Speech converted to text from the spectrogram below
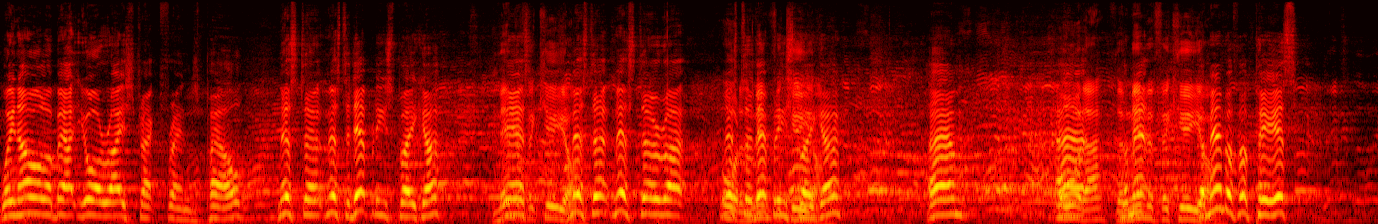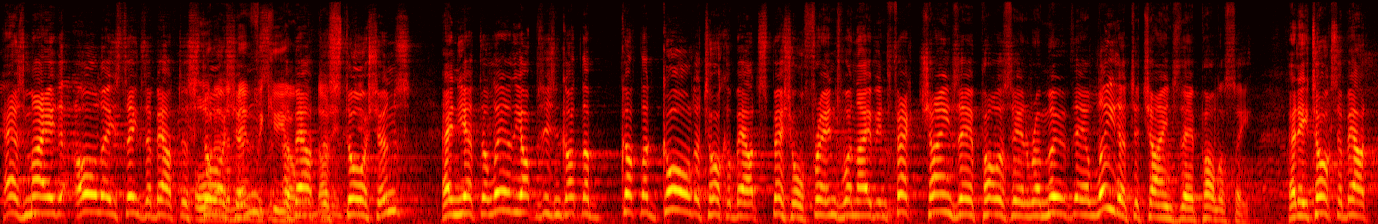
We know all about your racetrack friends, pal. Mr. Mr. Deputy Speaker. Member for Mr. Mr. Uh, Mr. Deputy Speaker. Um, uh, Order. The, the member for Kooyong. The member for Pearce has made all these things about distortions, Order, about distortions. And yet the Leader of the Opposition got the, got the gall to talk about special friends when they've in fact changed their policy and removed their leader to change their policy. And he talks about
